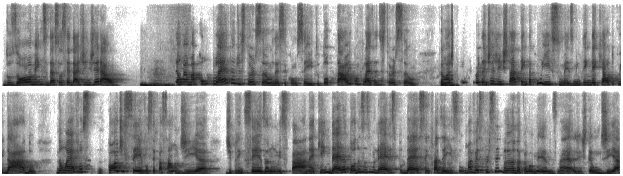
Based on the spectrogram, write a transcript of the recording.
dos homens e da sociedade em geral. Uhum. Então é uma completa distorção desse conceito, total e completa distorção. Então uhum. acho que é importante a gente estar atenta com isso mesmo, entender que autocuidado não é você, pode ser você passar um dia de princesa num spa, né? Quem dera todas as mulheres pudessem fazer isso uma vez por semana, pelo menos, né? A gente ter um dia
